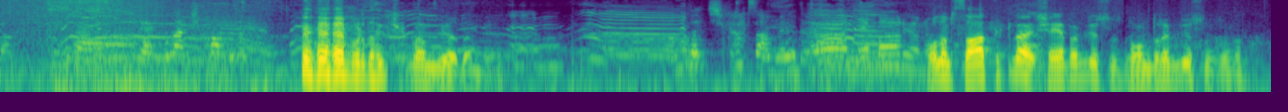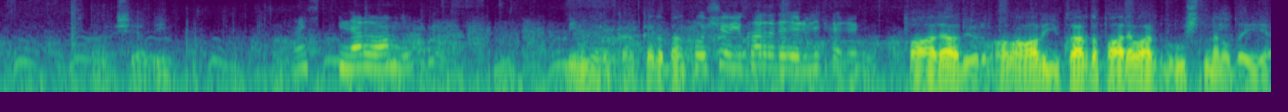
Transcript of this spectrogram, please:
ben... Bak buradan çıkmam dedim. Buradan çıkmam diyor adam ya. Ama çıkarsam beni de. Ya ne bağırıyorsun? Oğlum sağ tıkla şey yapabiliyorsunuz, dondurabiliyorsunuz onu. Şey alayım. Ay, Nerede lan bu? Bilmiyorum kanka da ben Koşuyor yukarıda dedi önümüze çıkacak. fare arıyorum. Ama abi yukarıda fare vardı. Bulmuştum ben odayı ya.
